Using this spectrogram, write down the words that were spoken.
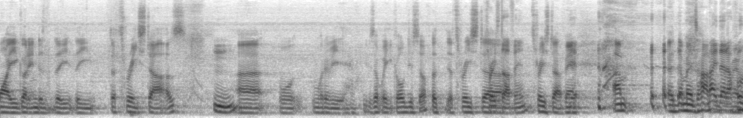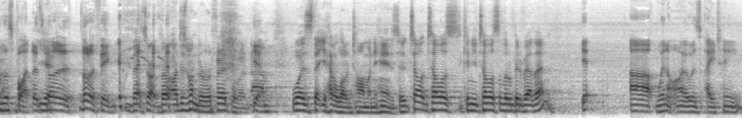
why you got into the the, the three stars, Mm. uh, or whatever you is that what you called yourself, a, a three star Three-star fan. three star fan. Um, I mean, it's hard. Made to that up on the spot. That's Yeah. not a not a thing. That's right, but I just wanted to refer to it. Yeah. Um, was that you had a lot of time on your hands? So tell tell us. Can you tell us a little bit about that? Yeah. Uh, when I was 18,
